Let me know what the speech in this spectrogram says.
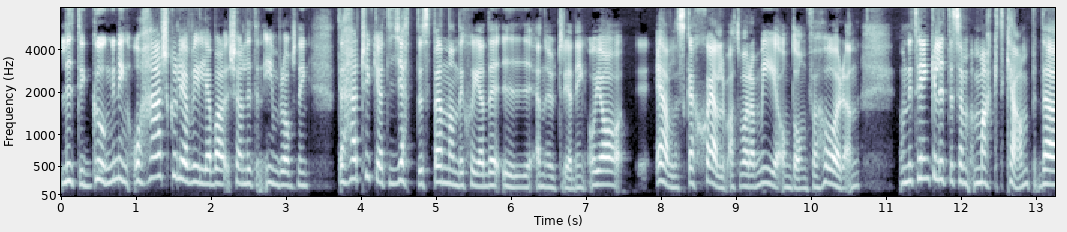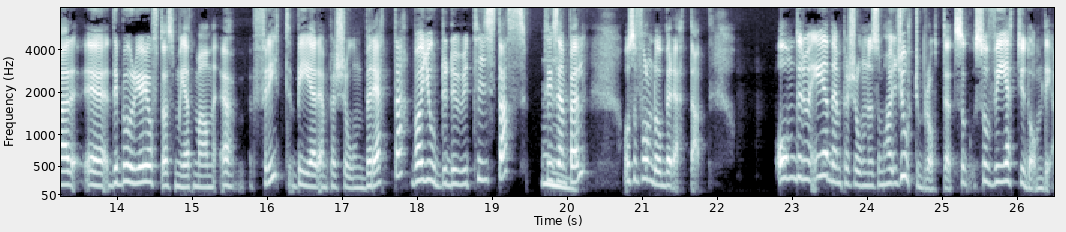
lite gungning och här skulle jag vilja bara köra en liten inbromsning. Det här tycker jag är ett jättespännande skede i en utredning och jag älskar själv att vara med om de förhören. Om ni tänker lite som maktkamp, där eh, det börjar ju oftast med att man eh, fritt ber en person berätta. Vad gjorde du i tisdags? Till Mm. exempel. Och så får de då berätta. Om det nu är den personen som har gjort brottet så, så vet ju de det.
